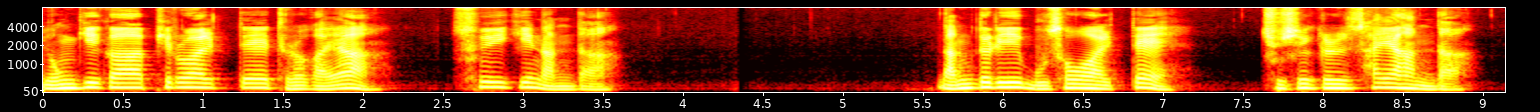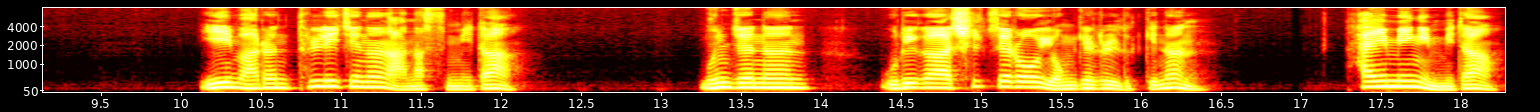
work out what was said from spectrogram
용기가 필요할 때 들어가야 수익이 난다. 남들이 무서워할 때 주식을 사야 한다. 이 말은 틀리지는 않았습니다. 문제는 우리가 실제로 용기를 느끼는 타이밍입니다.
